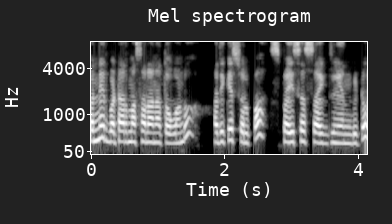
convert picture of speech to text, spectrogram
ಪನ್ನೀರ್ ಬಟರ್ ಮಸಾಲಾನ ತಗೊಂಡು ಅದಕ್ಕೆ ಸ್ವಲ್ಪ ಸ್ಪೈಸಸ್ ಆಗಲಿ ಅಂದ್ಬಿಟ್ಟು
